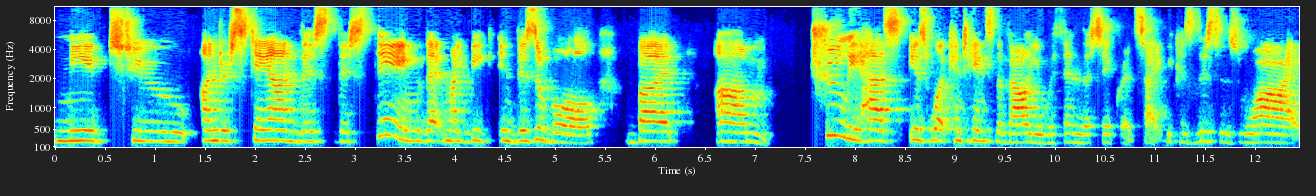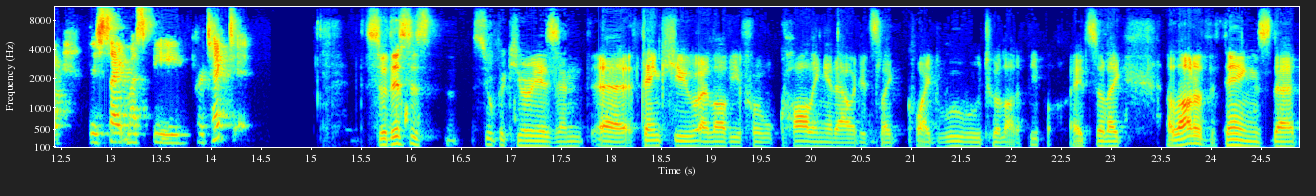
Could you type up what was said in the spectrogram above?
need to understand this this thing that might be invisible but um, truly has is what contains the value within the sacred site because this is why this site must be protected so this is super curious, and uh, thank you. I love you for calling it out. It's like quite woo woo to a lot of people, right? So like a lot of the things that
